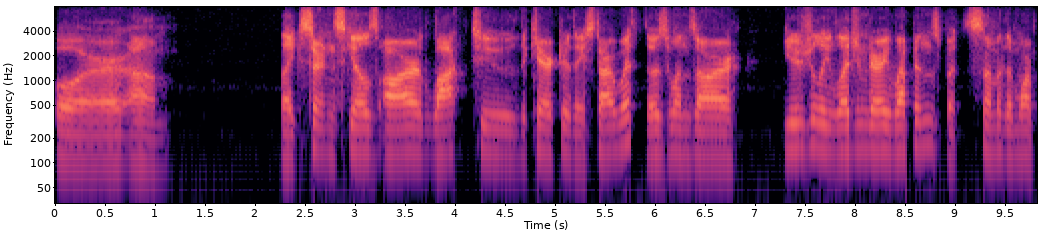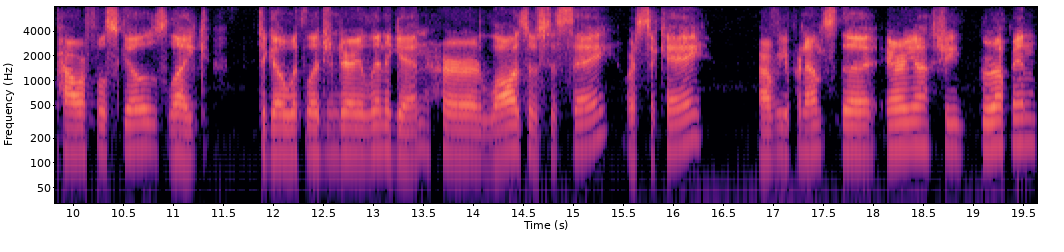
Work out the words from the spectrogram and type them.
or um, like certain skills are locked to the character they start with. Those ones are usually legendary weapons, but some of the more powerful skills, like to go with legendary Lyn again, her laws of Sasei or Sakei, however you pronounce the area she grew up in.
